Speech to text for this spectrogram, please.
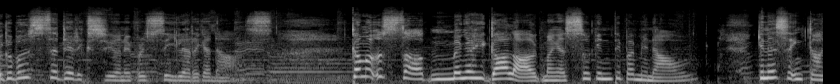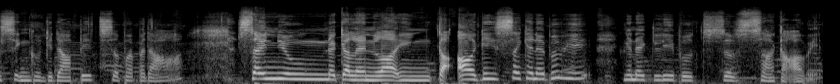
ugubos sa direksyon ni Priscilla Reganas. Kamuusap mga higala ug mga sukin ti paminaw. Kinasing-kasing kong gidapit sa papada sa inyong nakalanlaing kaagi sa kinabuhi nga naglibot sa, sa kaawit.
